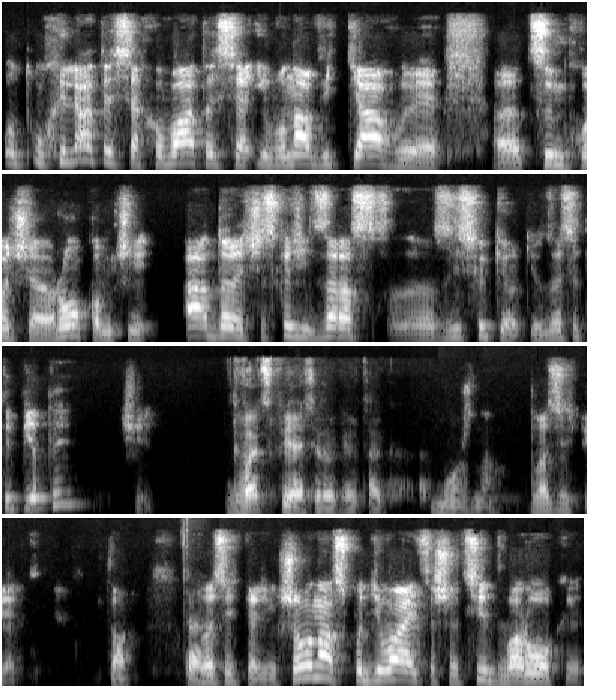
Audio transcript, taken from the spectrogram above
от ухилятися, ховатися, і вона відтягує е, цим хоче роком, чи а до речі, скажіть зараз е, зі скільки років? З 25 чи 25 років, так. можна? 25. Так, Так. 25. Якщо вона сподівається, що ці два роки,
